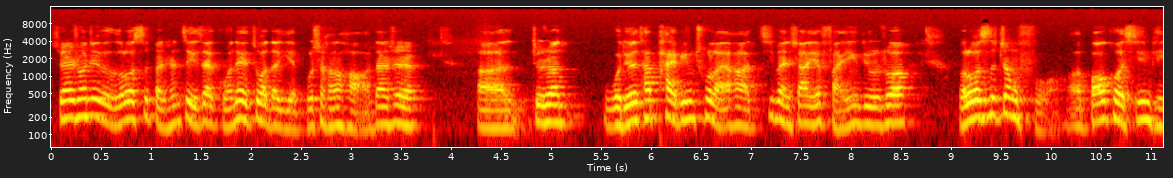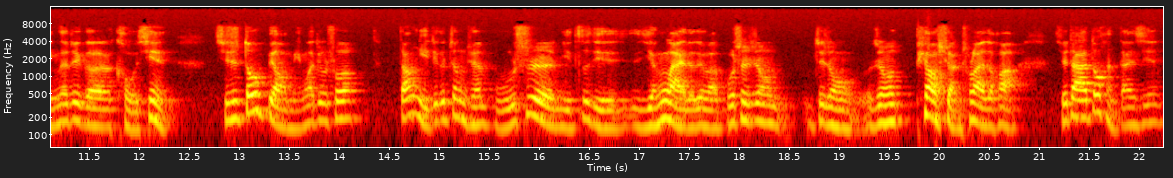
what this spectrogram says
虽然说这个俄罗斯本身自己在国内做的也不是很好，但是，呃，就是说，我觉得他派兵出来哈，基本上也反映就是说，俄罗斯政府呃，包括习近平的这个口信。其实都表明了，就是说，当你这个政权不是你自己赢来的，对吧？不是这种这种这种票选出来的话，其其实大家都很担心，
